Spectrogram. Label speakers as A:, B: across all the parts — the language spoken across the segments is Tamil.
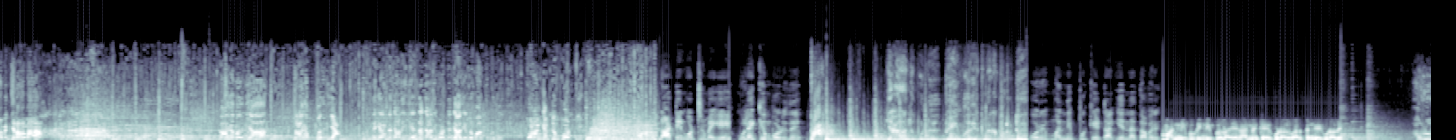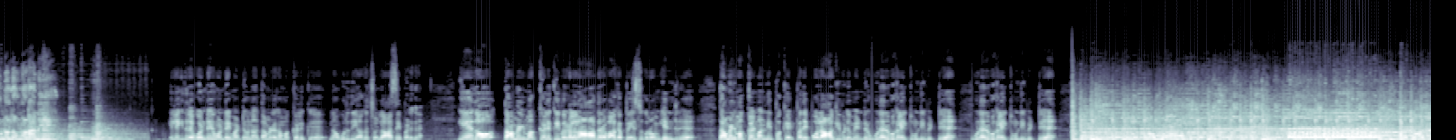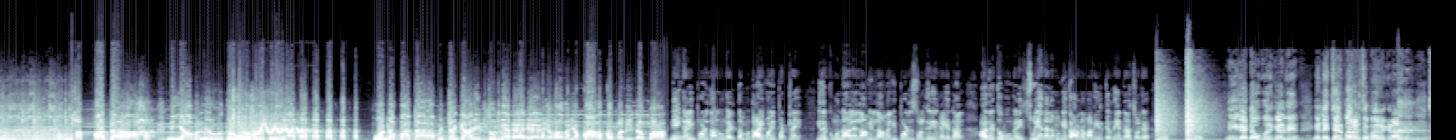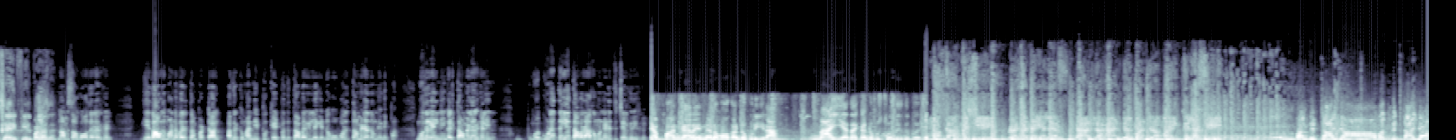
A: ஆரம்பிக்கலாமா? நாகபதினியா? நாகப்பதினியா இந்த இரண்டு ஜாதி எந்த ஜாதி முரட்டு ஜாதி என்று பார்த்து விடுவோம் தொடங்கட்டும் போட்டி.
B: நாட்டின் ஒற்றுமையை குலைக்கும் பொழுது
C: யார் அந்த பொண்ணு? பேய் மாதிரி இருக்கு
B: ஒரு மன்னிப்பு கேட்டால் என்ன தவறு?
D: மன்னிப்பு கிண்ணிப்பு எல்லாம் எங்க அண்ணன் கேட்க கூடாது வருத்தம் கேட்க கூடாது
C: அவ்வளவு நல்லவனாடானே
B: இல்ல இதுல ஒன்றை ஒன்றை மட்டும் நான் தமிழக மக்களுக்கு நான் உறுதியாக சொல்ல ஆசைப்படுகிறேன். ஏதோ தமிழ் மக்களுக்கு இவர்களெல்லாம் ஆதரவாக பேசுகிறோம் என்று தமிழ் மக்கள் மன்னிப்பு கேட்பதை போல ஆகிவிடும் என்று உணர்வுகளை தூண்டிவிட்டு உணர்வுகளை தூண்டிவிட்டு
A: அத்தா நீயா மனித ரூபத்துல ஊருக்குள்ள உன்னை பார்த்தா நான் பிச்சைக்காரின்னு சொன்னேன் எவ்வளவு பெரிய பாவத்தை பண்ணிட்டப்பா
B: நீங்கள் இப்பொழுதுதான் உங்கள் தம் தாய்மொழி பற்றை இதற்கு முன்னால் எல்லாம் இல்லாமல் இப்பொழுது சொல்கிறீர்கள் என்றால் அதற்கு உங்களின் சுயநலம் இங்கே காரணமாக இருக்கிறது என்று நான் சொல்கிறேன்.
E: நீ கேட்ட ஒவ்வொரு கேள்வி என்ன செருப்பால் அடிச்ச மாதிரி இருக்குடா.
F: சரி ஃபீல் பண்ணாத.
B: நம் சகோதரர்கள் ஏதாவது மன வருத்தம் பட்டால் அதற்கு மன்னிப்பு கேட்பது தவறில்லை என்று ஒவ்வொரு தமிழனும் நினைப்பான். முதலில் நீங்கள் தமிழர்களின் குணத்தையே தவறாக முன்னெடுத்து செல்கிறீர்கள்.
F: ஜப்பான்காரன் என்னென்னமோ கண்டுபிடிக்கிறா. நான் எதை கண்டுபிடிச்சிட்டு வந்துக்குது பாரு.
A: வந்துட்டாயா வந்துட்டாயா?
